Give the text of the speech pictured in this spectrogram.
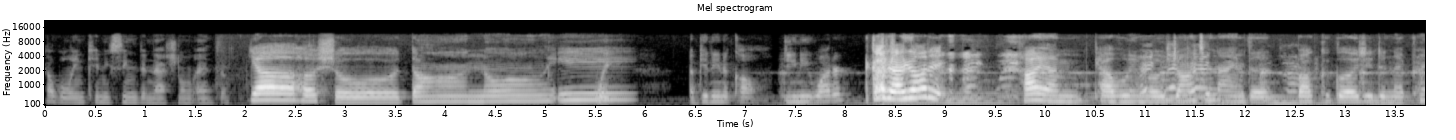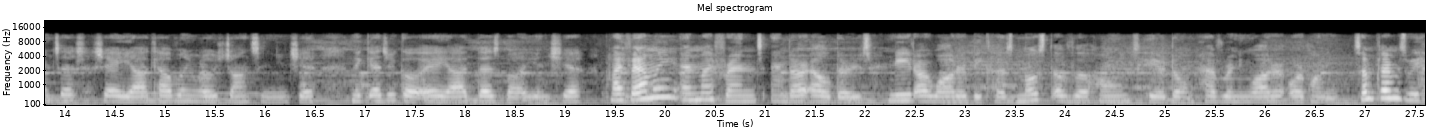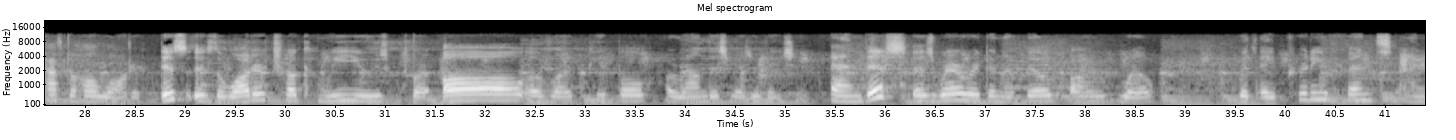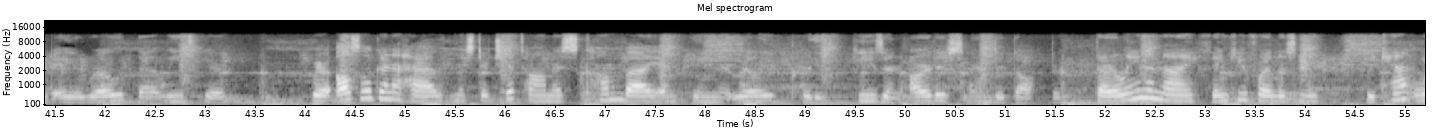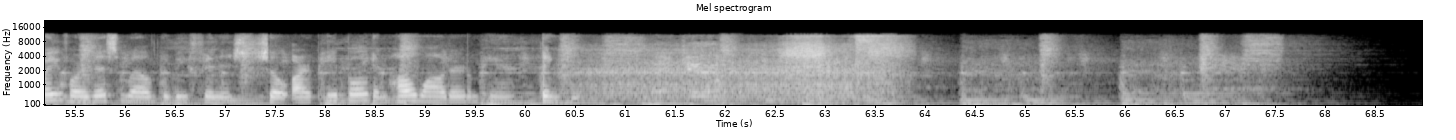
Calvoline, can you sing the national anthem? Yahashodano Wait, I'm getting a call. Do you need water? I got it, I got it! Hi, I'm Calvin Rose Johnson. I am the Bakagloji the Net Princess. Shaya Calvin Rose Johnson Yinshe. Nick Ejiko Eya Desba Yinshe. My family and my friends and our elders need our water because most of the homes here don't have running water or plumbing. Sometimes we have to haul water. This is the water truck we use for all of our people around this reservation. And this is where we're gonna build our well with a pretty fence and a road that leads here. We're also gonna have Mr. Chip Thomas come by and paint it really pretty. He's an artist and a doctor. Darlene and I thank you for listening. We can't wait for this well to be finished so our people can haul water from here. Thank you.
